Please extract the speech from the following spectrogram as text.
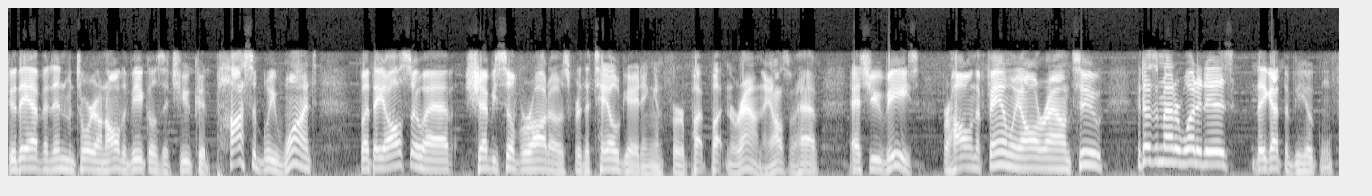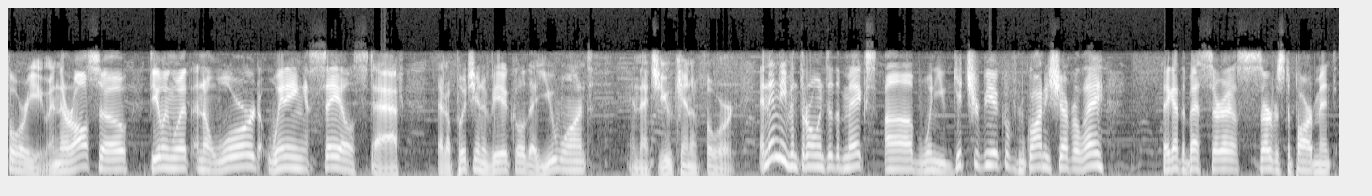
do they have an inventory on all the vehicles that you could possibly want, but they also have Chevy Silverados for the tailgating and for putt putting around. They also have SUVs for hauling the family all around too. It doesn't matter what it is, they got the vehicle for you. And they're also dealing with an award winning sales staff that'll put you in a vehicle that you want and that you can afford. And then even throw into the mix of when you get your vehicle from Gwatney Chevrolet, they got the best service department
